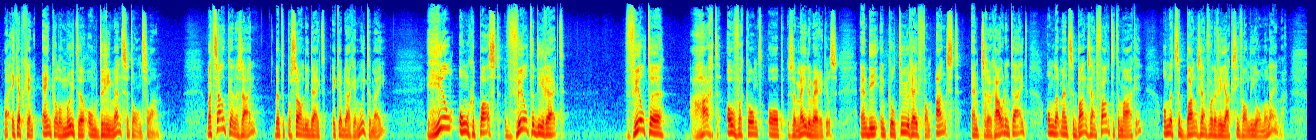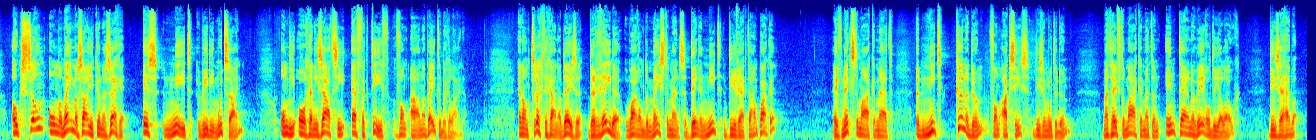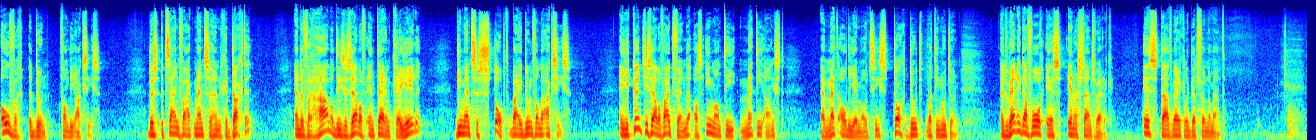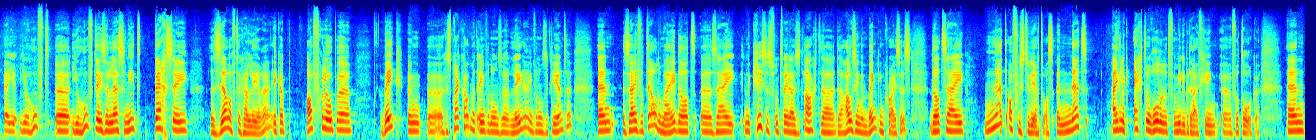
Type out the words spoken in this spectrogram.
maar ik heb geen enkele moeite om drie mensen te ontslaan. Maar het zou kunnen zijn dat de persoon die denkt, ik heb daar geen moeite mee, heel ongepast, veel te direct, veel te hard overkomt op zijn medewerkers. En die een cultuur heeft van angst en terughoudendheid, omdat mensen bang zijn fouten te maken, omdat ze bang zijn voor de reactie van die ondernemer. Ook zo'n ondernemer zou je kunnen zeggen, is niet wie die moet zijn om die organisatie effectief van A naar B te begeleiden. En dan terug te gaan naar deze. De reden waarom de meeste mensen dingen niet direct aanpakken, heeft niks te maken met het niet kunnen doen van acties die ze moeten doen. Maar het heeft te maken met een interne werelddialoog die ze hebben over het doen van die acties. Dus het zijn vaak mensen hun gedachten en de verhalen die ze zelf intern creëren, die mensen stopt bij het doen van de acties. En je kunt jezelf uitvinden als iemand die met die angst en met al die emoties toch doet wat hij moet doen. Het werk daarvoor is inner stance werk. Is daadwerkelijk dat fundament. Ja, je, je, hoeft, uh, je hoeft deze lessen niet per se zelf te gaan leren. Ik heb afgelopen week een uh, gesprek gehad met een van onze leden, een van onze cliënten. En zij vertelde mij dat uh, zij in de crisis van 2008, de, housing and banking crisis, dat zij net afgestudeerd was en net eigenlijk echt een rol in het familiebedrijf ging uh, vertolken. En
